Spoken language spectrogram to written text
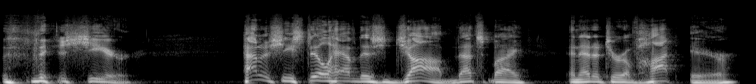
this year. How does she still have this job? That's by an editor of Hot Air,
